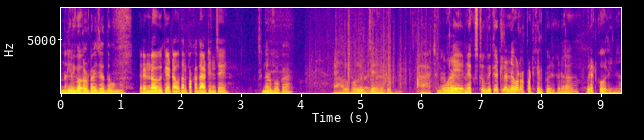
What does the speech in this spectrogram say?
నల్లి బొక్కలు ట్రై చేద్దామమ్మా రెండో వికెట్ అవతల పక్క దాటించే. చిన్నర బొక్క. యాభై బాల్ ఒరే నెక్స్ట్ వికెట్లో ఎవరు పట్టుకెళ్ళిపోయాడు ఇక్కడ? విరాట్ కోహ్లీనా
